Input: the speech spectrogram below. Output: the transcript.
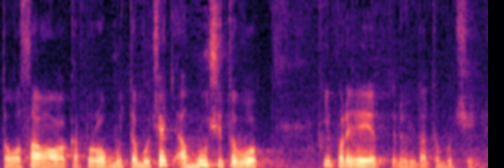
того самого, которого будет обучать, обучит его и проверит результат обучения.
